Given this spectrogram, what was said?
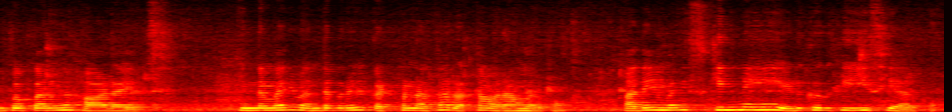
இப்போ பாருங்கள் ஹார்டாகிடுச்சு இந்த மாதிரி வந்த பிறகு கட் பண்ணால் தான் ரத்தம் வராமல் இருக்கும். அதே மாதிரி ஸ்கின்னையும் எடுக்கிறதுக்கு ஈஸியாக இருக்கும்.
